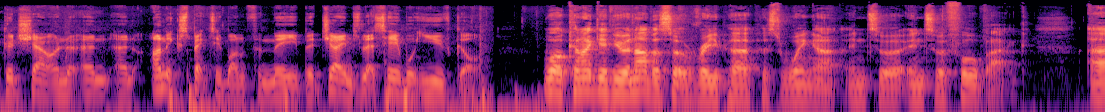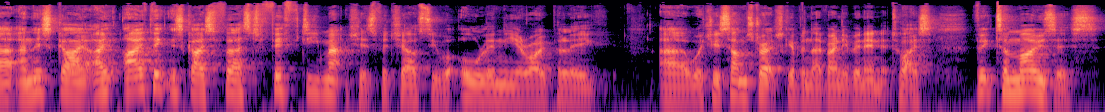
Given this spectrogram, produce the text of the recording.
good shout and an and unexpected one for me. But James, let's hear what you've got. Well, can I give you another sort of repurposed winger into a, into a fullback? Uh, and this guy, I, I think this guy's first 50 matches for Chelsea were all in the Europa League, uh, which is some stretch given they've only been in it twice. Victor Moses.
